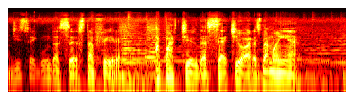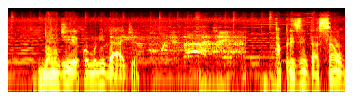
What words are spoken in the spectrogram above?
De segunda a sexta-feira, a partir das 7 horas da manhã. Bom Dia Comunidade. Apresentação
